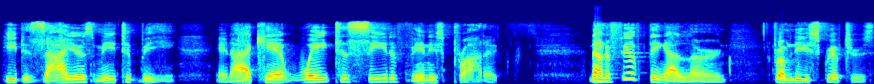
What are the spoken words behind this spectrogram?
He desires me to be. And I can't wait to see the finished product. Now, the fifth thing I learned from these scriptures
